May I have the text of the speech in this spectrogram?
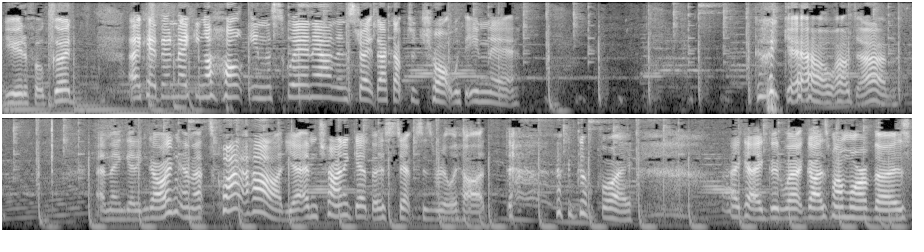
Beautiful, good. Okay, then making a halt in the square now and then straight back up to trot within there. Good girl, well done. And then getting going, and that's quite hard, yeah, and trying to get those steps is really hard. good boy. Okay, good work, guys. One more of those.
